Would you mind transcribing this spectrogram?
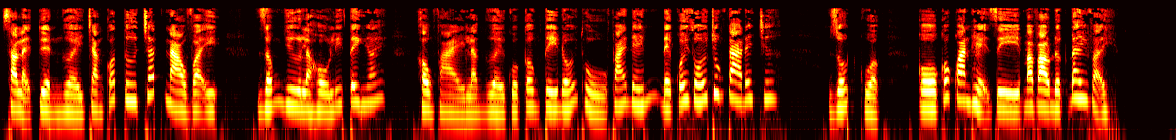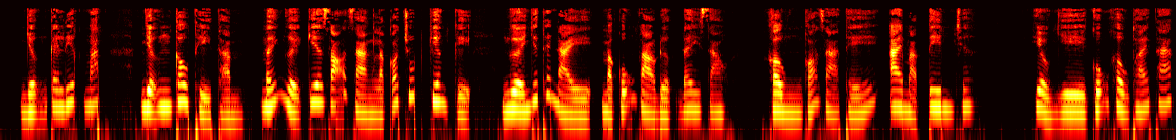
Sao lại tuyển người chẳng có tư chất nào vậy? Giống như là Hồ Ly Tinh ấy. Không phải là người của công ty đối thủ phái đến để quấy rối chúng ta đấy chứ. Rốt cuộc, cô có quan hệ gì mà vào được đây vậy? Những cái liếc mắt, những câu thì thầm, mấy người kia rõ ràng là có chút kiêng kỵ. Người như thế này mà cũng vào được đây sao? Không có giả thế, ai mà tin chứ? Hiểu Nhi cũng không thoái thác.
